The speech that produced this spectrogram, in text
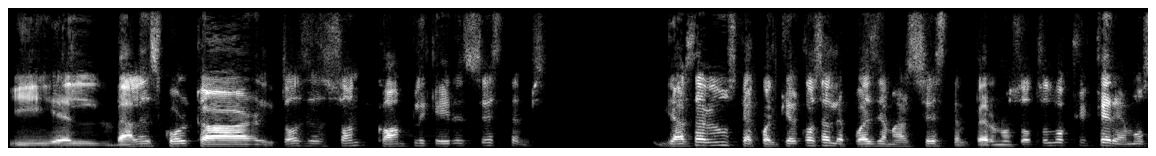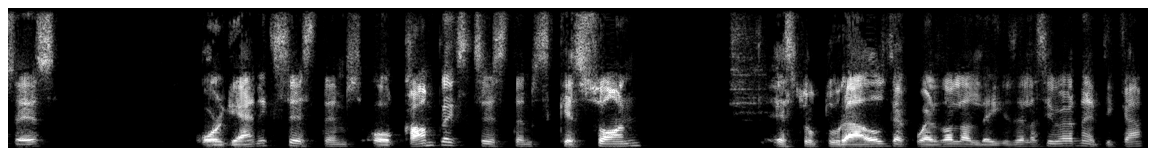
y el Balance Scorecard y todos esos son Complicated Systems. Ya sabemos que a cualquier cosa le puedes llamar system, pero nosotros lo que queremos es organic systems o complex systems que son estructurados de acuerdo a las leyes de la cibernética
